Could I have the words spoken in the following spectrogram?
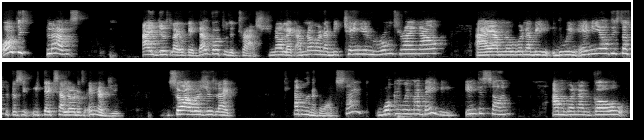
all these plans. I just like, okay, that go to the trash. You know, like I'm not gonna be changing rooms right now. I am not gonna be doing any of this stuff because it, it takes a lot of energy. So I was just like, I'm gonna go outside, walking with my baby in the sun. I'm gonna go.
